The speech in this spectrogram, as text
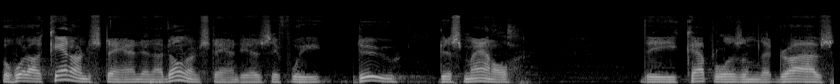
But what I can understand and I don't understand is if we do dismantle the capitalism that drives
